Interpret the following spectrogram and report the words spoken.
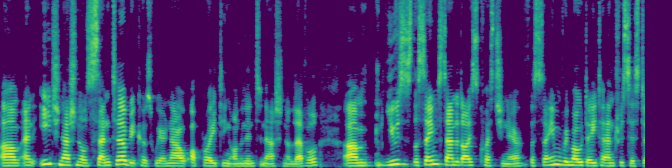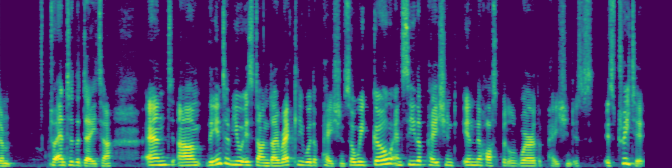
um, and each national center, because we are now operating on an international level, um, uses the same standardized questionnaire, the same remote data entry system, to enter the data. And um, the interview is done directly with the patient. So we go and see the patient in the hospital where the patient is, is treated.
